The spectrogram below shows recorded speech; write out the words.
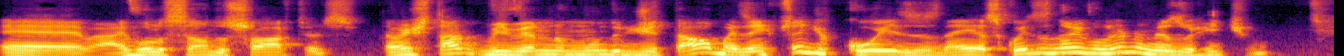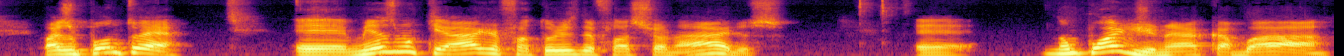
é, a evolução dos softwares. Então a gente está vivendo no mundo digital, mas a gente precisa de coisas, né? E as coisas não evoluem no mesmo ritmo. Mas o ponto é, é mesmo que haja fatores deflacionários, é, não pode né, acabar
